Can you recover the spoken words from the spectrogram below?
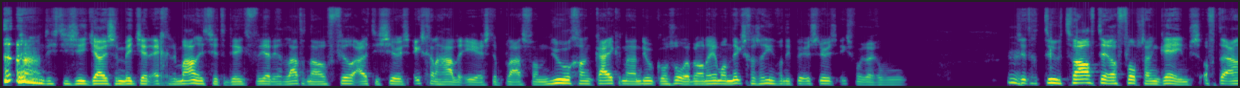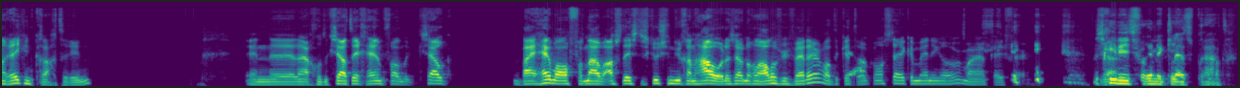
die, die ziet juist een beetje echt helemaal niet zitten. Die denkt van ja, laat het nou veel uit die Series X gaan halen eerst. In plaats van nu gaan kijken naar een nieuwe console. We hebben dan helemaal niks gezien van die Series X voor zijn gevoel. Hm. Er zitten natuurlijk 12 teraflops aan games. Of aan rekenkracht erin. En uh, nou goed, ik zei tegen hem van. Ik zei ook bij hem al van. Nou, als we deze discussie nu gaan houden. Dan zijn we nog een half uur verder. Want ik heb ja. er ook wel een sterke mening over. Maar oké, okay, fair. Misschien ja. iets voor in de kletspraat.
